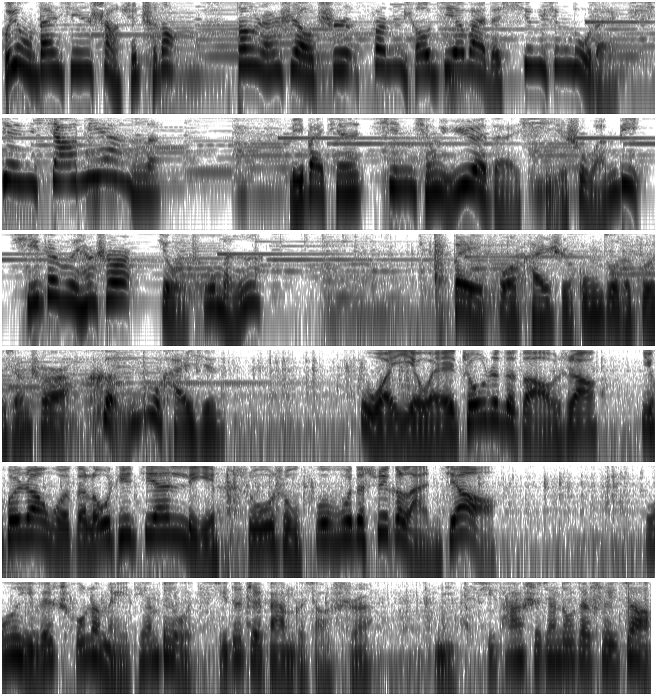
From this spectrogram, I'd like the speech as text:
不用担心上学迟到，当然是要吃三条街外的星星路的鲜虾面了。礼拜天心情愉悦的洗漱完毕，骑着自行车就出门了。被迫开始工作的自行车很不开心。我以为周日的早上你会让我在楼梯间里舒舒服服的睡个懒觉。我以为除了每天被我骑的这半个小时，你其他时间都在睡觉。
